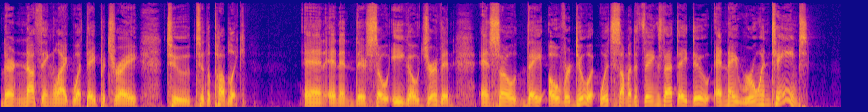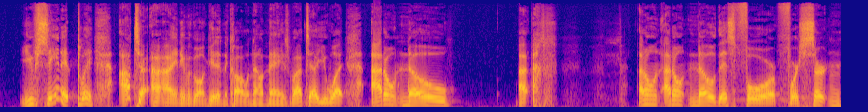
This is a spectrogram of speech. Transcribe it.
They're nothing like what they portray to to the public. And and then they're so ego driven and so they overdo it with some of the things that they do and they ruin teams. You've seen it play. I'll tell. I, I ain't even to get into calling out names, but I tell you what, I don't know. I I don't I don't know this for for certain,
